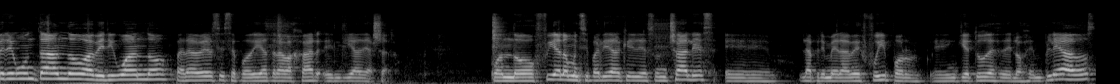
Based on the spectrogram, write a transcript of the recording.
preguntando, averiguando, para ver si se podía trabajar el día de ayer. Cuando fui a la municipalidad aquí de Sunchales, eh, la primera vez fui por eh, inquietudes de los empleados,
